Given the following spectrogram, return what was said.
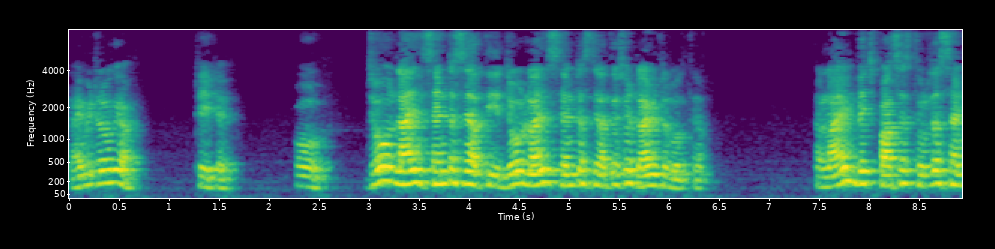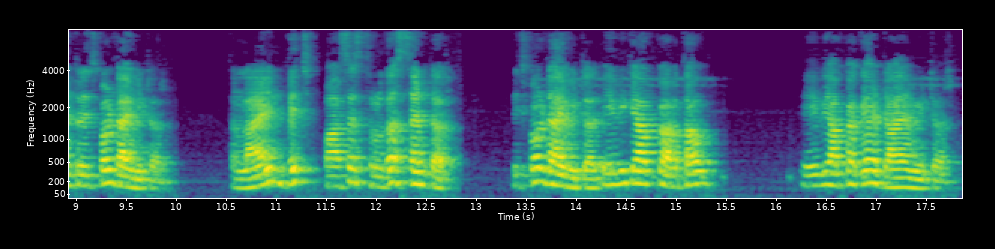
डायमीटर हो गया? ठीक है। ओ जो लाइन सेंटर से जाती है, जो लाइन सेंटर से जाती है, उसे डायमीटर बोलते हैं line which passes through the centre is called diameter line which passes through the centre is called diameter A भी क्या आपका, बताओ। ए भी आपका क्या है? डायामीटर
